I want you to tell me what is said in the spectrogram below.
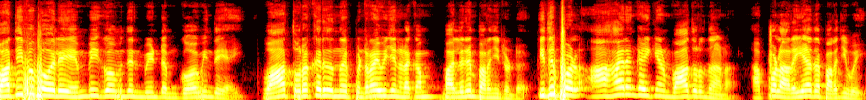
പതിവ് പോലെ എം വി ഗോവിന്ദൻ വീണ്ടും ഗോവിന്ദയായി. വാ തുറക്കരുതെന്ന് പിണറായി വിജയൻ അടക്കം പലരും പറഞ്ഞിട്ടുണ്ട്. ഇതിപ്പോൾ ആഹാരം കഴിക്കാൻ വാ തുറന്നതാണ്. അപ്പോൾ അറിയാതെ പറഞ്ഞുപോയി.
